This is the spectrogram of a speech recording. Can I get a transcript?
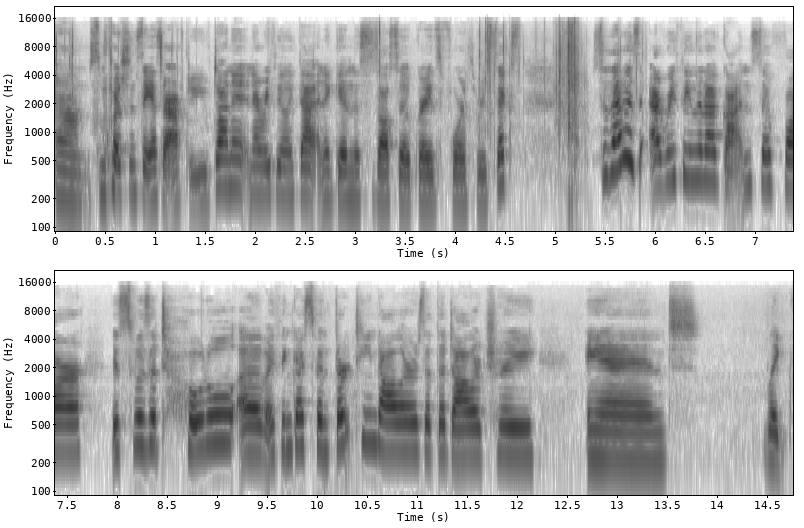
um, some questions to answer after you've done it and everything like that. And again, this is also grades 4 through 6. So that is everything that I've gotten so far. This was a total of, I think I spent $13 at the Dollar Tree and like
